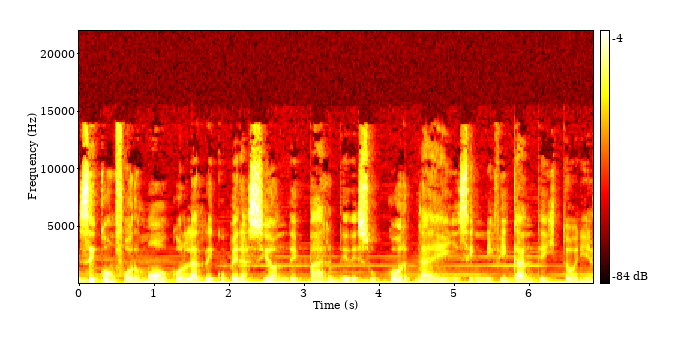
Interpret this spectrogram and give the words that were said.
Se conformó con la recuperación de parte de su corta e insignificante historia.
